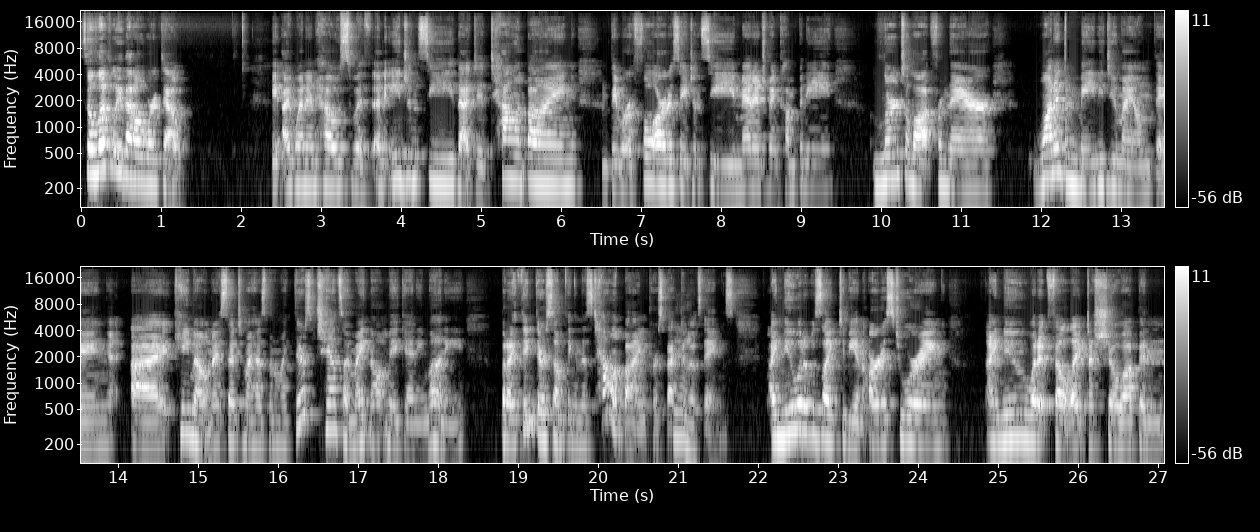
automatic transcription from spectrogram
So luckily that all worked out. I went in house with an agency that did talent buying. They were a full artist agency, management company, learned a lot from there wanted to maybe do my own thing. I came out and I said to my husband, I'm like, there's a chance I might not make any money, but I think there's something in this talent buying perspective yeah. of things. I knew what it was like to be an artist touring. I knew what it felt like to show up and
